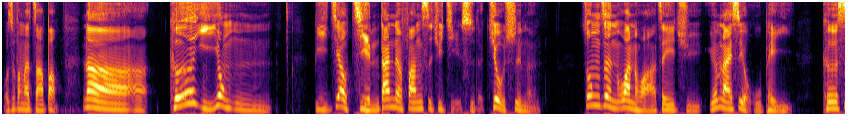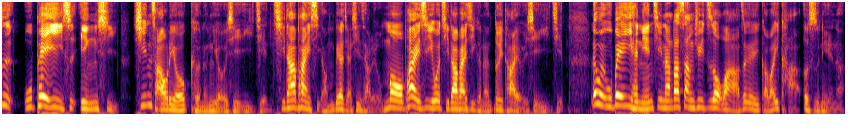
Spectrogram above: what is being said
我是放在扎报，那可以用嗯比较简单的方式去解释的，就是呢，中正万华这一区原来是有吴佩义，可是吴佩义是英系，新潮流可能有一些意见，其他派系我们不要讲新潮流，某派系或其他派系可能对他有一些意见，认为吴佩义很年轻啊，他上去之后哇，这个搞不好一卡二十年了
